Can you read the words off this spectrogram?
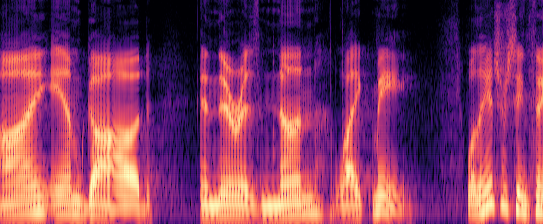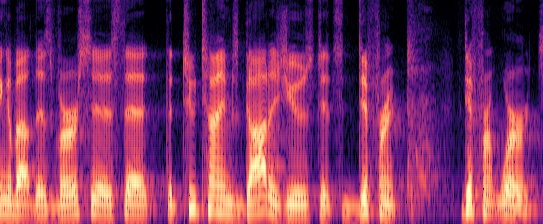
I am God and there is none like me. Well, the interesting thing about this verse is that the two times God is used, it's different, different words.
